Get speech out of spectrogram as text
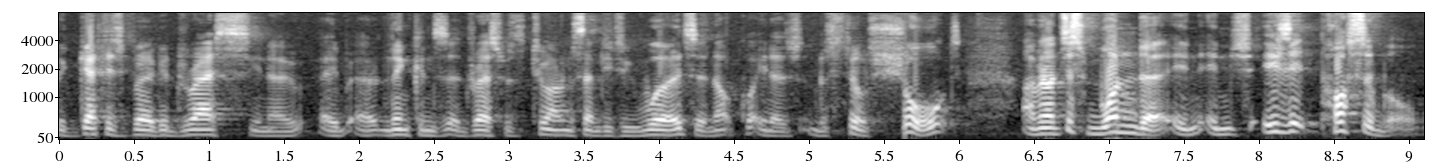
the Gettysburg Address, you know, Lincoln's address was 272 words, so not quite, you know, was still short. I mean, I just wonder, in, in, is it possible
